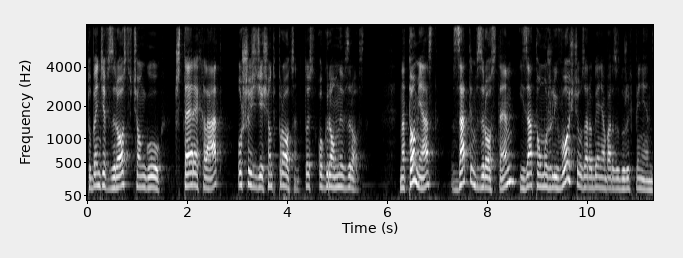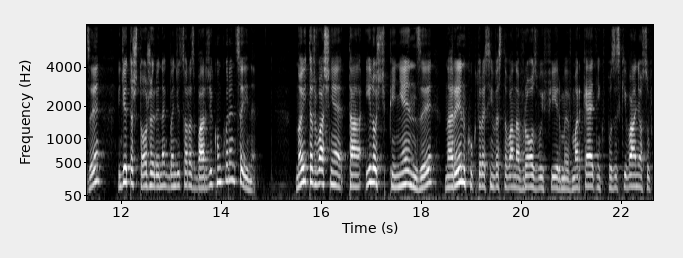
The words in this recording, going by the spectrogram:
To będzie wzrost w ciągu 4 lat o 60%. To jest ogromny wzrost. Natomiast za tym wzrostem i za tą możliwością zarobienia bardzo dużych pieniędzy idzie też to, że rynek będzie coraz bardziej konkurencyjny. No i też właśnie ta ilość pieniędzy na rynku, która jest inwestowana w rozwój firmy, w marketing, w pozyskiwanie osób,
